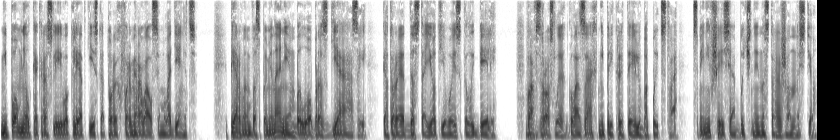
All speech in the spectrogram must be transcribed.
Не помнил, как росли его клетки, из которых формировался младенец. Первым воспоминанием был образ Геазы, которая достает его из колыбели. Во взрослых глазах неприкрытое любопытство, сменившееся обычной настороженностью.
